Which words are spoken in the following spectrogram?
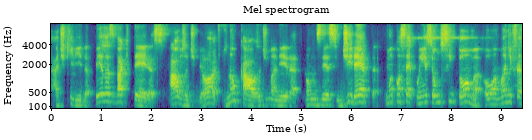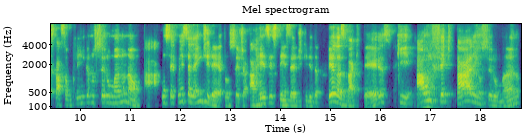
adquirida pelas bactérias aos antibióticos não causa de maneira, vamos dizer assim, direta, uma consequência ou um sintoma ou uma manifestação clínica no ser humano, não. A consequência é indireta, ou seja, a resistência é adquirida pelas bactérias que, ao infectarem o ser humano,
